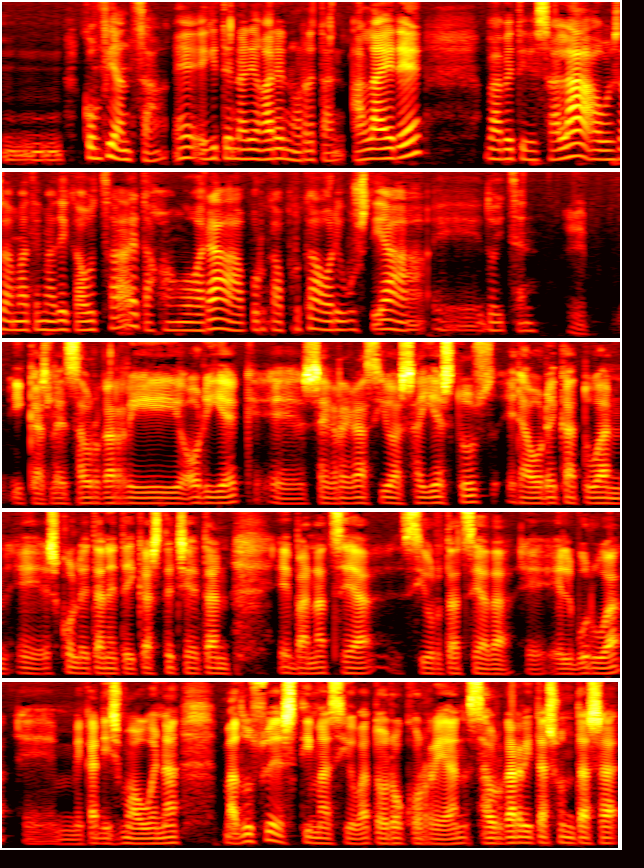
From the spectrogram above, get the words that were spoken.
mm, konfiantza eh, egiten ari garen horretan. Hala ere, ba beti bezala, hau ez da matematika hutza, eta joango gara apurka-apurka hori guztia e, doitzen. Ikasle zaurgarri horiek e, segregazioa saiestuz era orekatuan e, eskoletan eta ikastetxeetan e, banatzea ziurtatzea da helburua e, mekanismo hauena baduzu estimazio bat orokorrean zaurgarritasun tasa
